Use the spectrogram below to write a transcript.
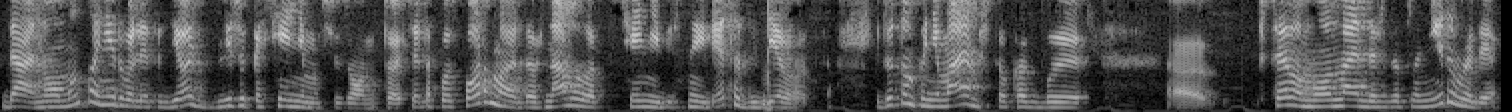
Да, но мы планировали это делать ближе к осеннему сезону. То есть эта платформа должна была в течение весны и лета доделываться. И тут мы понимаем, что как бы э, в целом мы онлайн даже запланировали,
